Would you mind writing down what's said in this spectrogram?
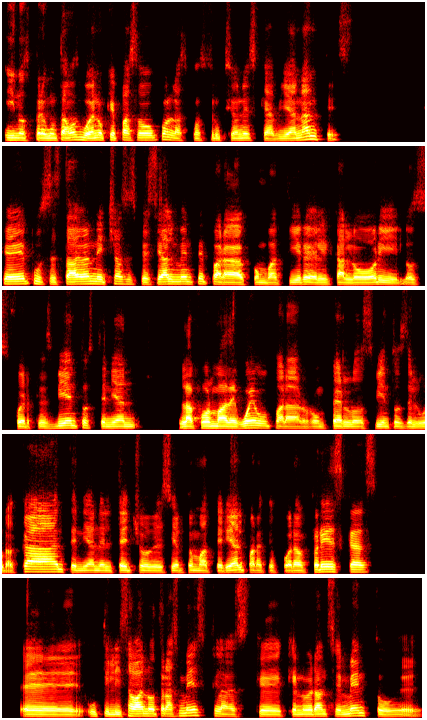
Y nos preguntamos, bueno, ¿qué pasó con las construcciones que habían antes? que pues estaban hechas especialmente para combatir el calor y los fuertes vientos, tenían la forma de huevo para romper los vientos del huracán, tenían el techo de cierto material para que fueran frescas, eh, utilizaban otras mezclas que, que no eran cemento. Eh,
